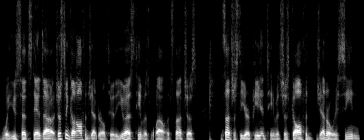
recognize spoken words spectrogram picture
what you said stands out just in golf in general too. The U.S. team as well. It's not just it's not just the European team. It's just golf in general. We've seen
